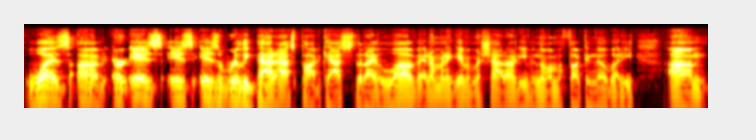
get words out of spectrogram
was um or is is is a really badass podcast that I love and I'm gonna give him a shout out even though I'm a fucking nobody um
